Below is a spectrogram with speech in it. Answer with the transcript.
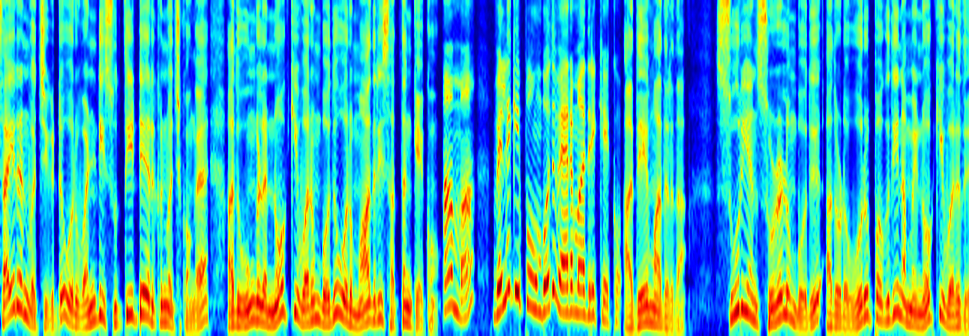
சைரன் வச்சுக்கிட்டு ஒரு வண்டி சுத்திட்டே இருக்குன்னு வச்சுக்கோங்க. அது உங்களை நோக்கி வரும்போது ஒரு மாதிரி சத்தம் கேட்கும். ஆமா விலகி போகும்போது வேற மாதிரி கேக்கும் அதே மாதிரி தான். சூரியன் சுழலும்போது அதோட ஒரு பகுதி நம்மை நோக்கி வருது.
